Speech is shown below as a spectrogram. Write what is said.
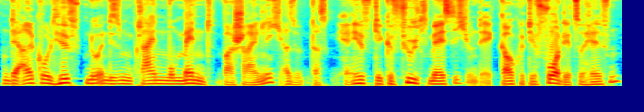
Und der Alkohol hilft nur in diesem kleinen Moment wahrscheinlich. Also das, er hilft dir gefühlsmäßig und er gaukelt dir vor, dir zu helfen.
